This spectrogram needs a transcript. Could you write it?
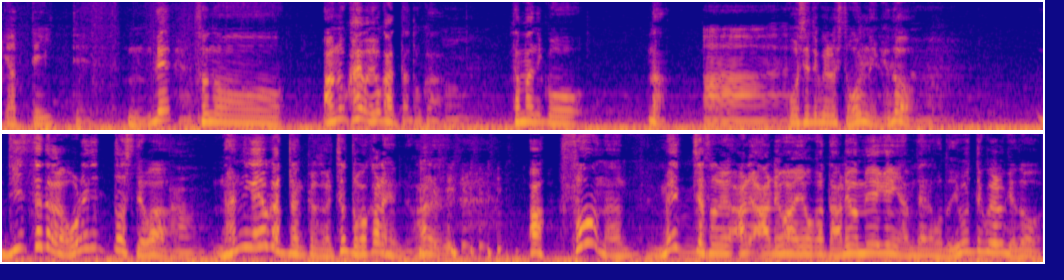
やっていって。うん、で、そのあの回は良かったとかうん。たまにこうなああ教えてくれる人おんねんけど、実際だから俺としては、何が良かったんかがちょっと分からへんのよ。あれ あそうなん？めっちゃそれ、あれあれは良かった。あれは名言やみたいなこと言ってくれるけど、うん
